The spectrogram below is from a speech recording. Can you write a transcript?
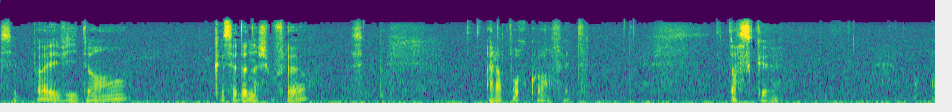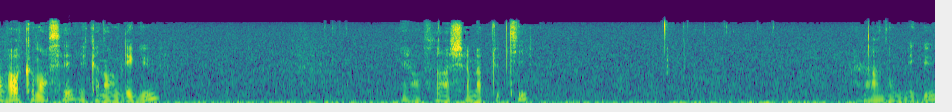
c'est pas évident que ça donne un chou-fleur. Alors pourquoi en fait? Parce que on va recommencer avec un angle aigu et en faisant un schéma plus petit. Voilà un angle aigu.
